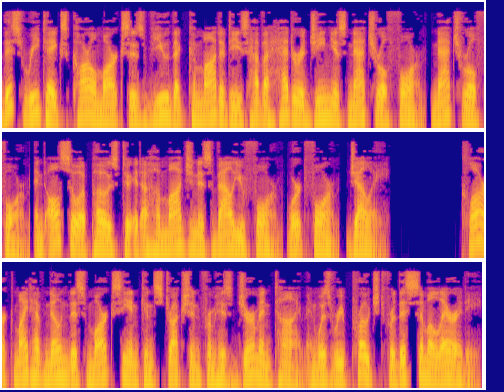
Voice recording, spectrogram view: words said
This retakes Karl Marx's view that commodities have a heterogeneous natural form, natural form and also opposed to it a homogeneous value form, wort form, jelly. Clark might have known this Marxian construction from his German time and was reproached for this similarity.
